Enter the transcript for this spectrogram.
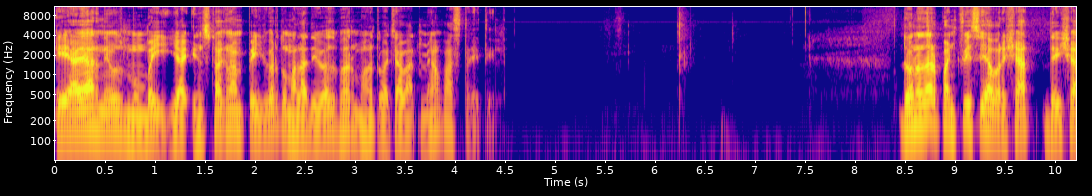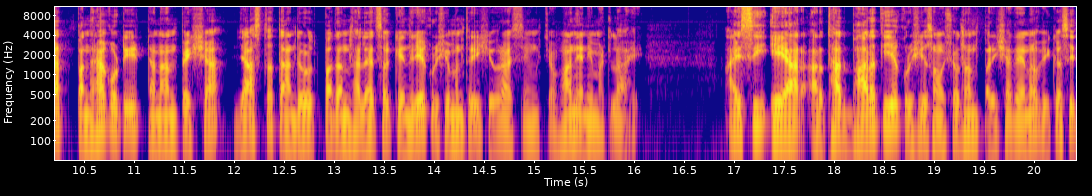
A I R news Mumbai या इंस्टाग्राम पेजवर तुम्हाला दिवसभर महत्त्वाच्या बातम्या वाचता येतील. दोन हजार पंचवीस या वर्षात देशात पंधरा कोटी टनांपेक्षा जास्त तांदूळ उत्पादन झाल्याचं केंद्रीय कृषीमंत्री शिवराज सिंग चौहान यांनी म्हटलं आहे. आयसीएआर अर्थात भारतीय कृषी संशोधन परिषदेनं विकसित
